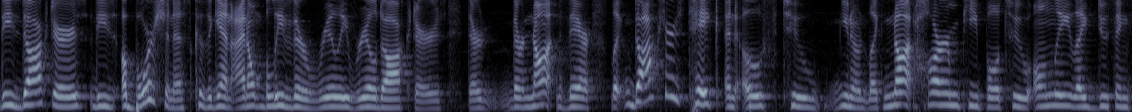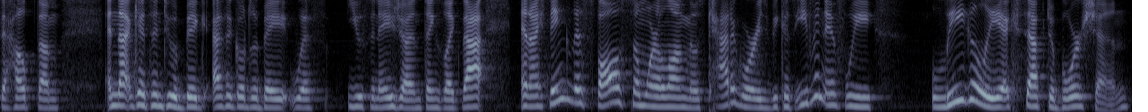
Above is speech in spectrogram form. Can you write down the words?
these doctors, these abortionists, because again, I don't believe they're really real doctors. They're they're not there. Like doctors take an oath to, you know, like not harm people, to only like do things to help them. And that gets into a big ethical debate with euthanasia and things like that. And I think this falls somewhere along those categories because even if we legally accept abortion,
